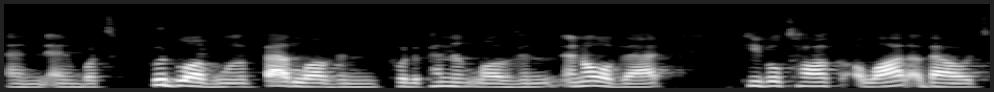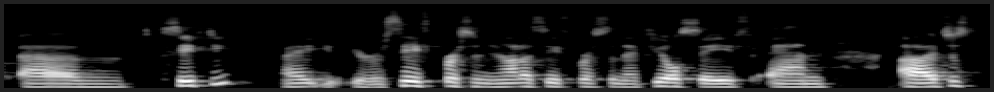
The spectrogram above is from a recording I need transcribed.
and and what's good love and what's bad love and codependent love and, and all of that. People talk a lot about um, safety, right? You, are a safe person. You're not a safe person. I feel safe, and uh, just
